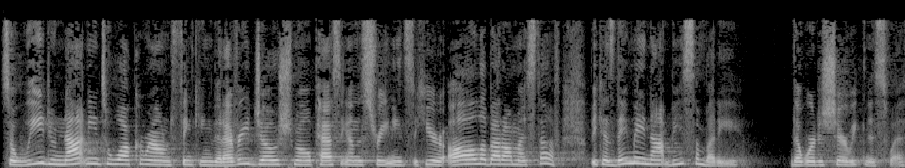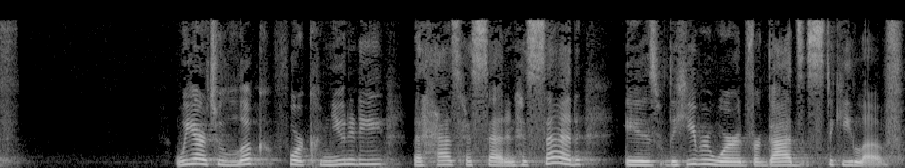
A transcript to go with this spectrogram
So we do not need to walk around thinking that every Joe Schmo passing on the street needs to hear all about all my stuff, because they may not be somebody that we're to share weakness with. We are to look for community that has Hesed, and Hesed is the Hebrew word for God's sticky love.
